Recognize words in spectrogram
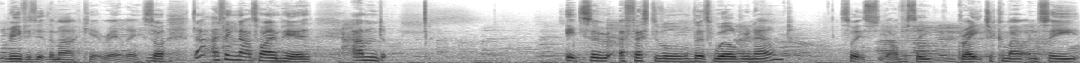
revisit the market really. So that, I think that's why I'm here and it's a, a festival that's world renowned. So it's obviously great to come out and see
